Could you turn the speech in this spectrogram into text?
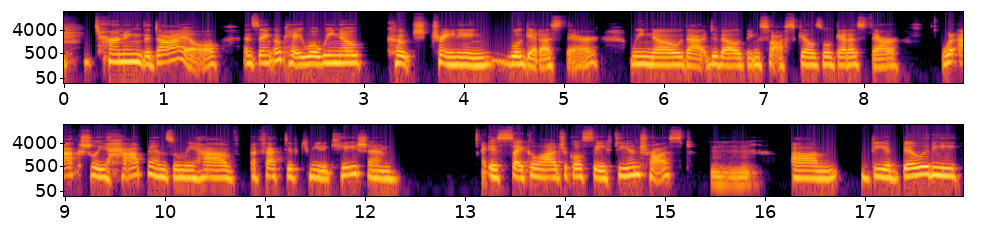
turning the dial and saying okay well we know coach training will get us there. We know that developing soft skills will get us there. What actually happens when we have effective communication is psychological safety and trust, mm-hmm. um, the ability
